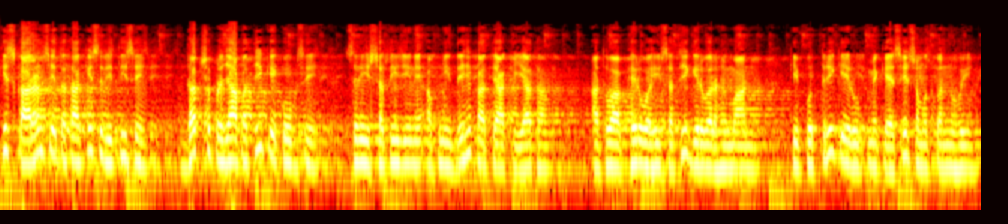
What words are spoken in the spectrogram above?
किस कारण से तथा किस रीति से दक्ष प्रजापति के कोप से श्री सती जी ने अपनी देह का त्याग किया था? अथवा फिर वही सती गिरवर हनुमान की पुत्री के रूप में कैसे समुत्पन्न हुई?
